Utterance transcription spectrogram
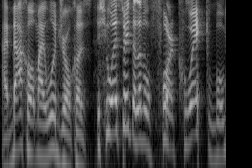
I back out my Woodrow because She went straight to level four quick. Boom.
